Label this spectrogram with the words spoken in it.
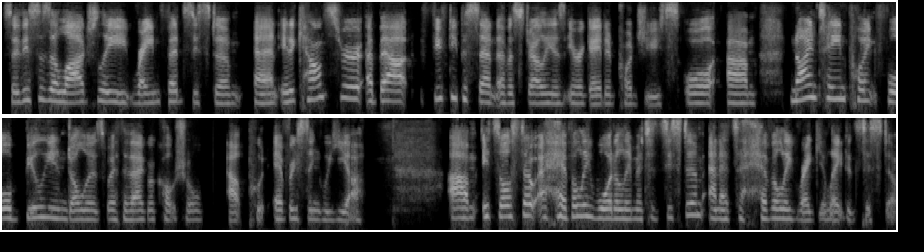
So this is a largely rain-fed system and it accounts for about 50% of Australia's irrigated produce or um, $19.4 billion worth of agricultural output every single year. Um, it's also a heavily water limited system and it's a heavily regulated system.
